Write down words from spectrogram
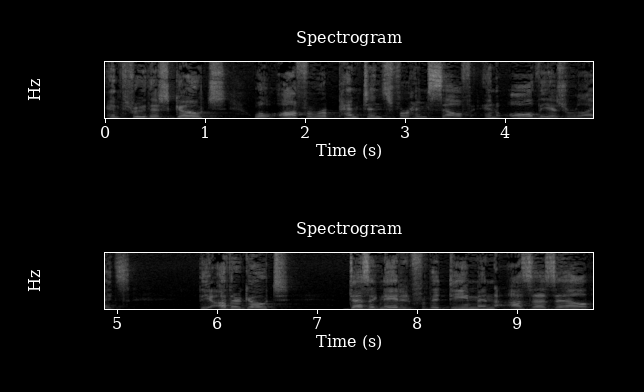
and through this goat will offer repentance for himself and all the Israelites. The other goat, designated for the demon Azazel,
